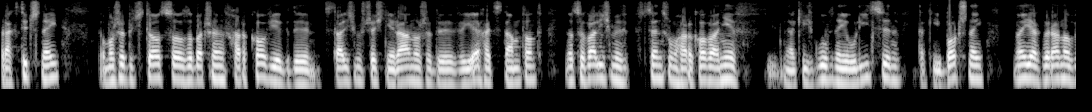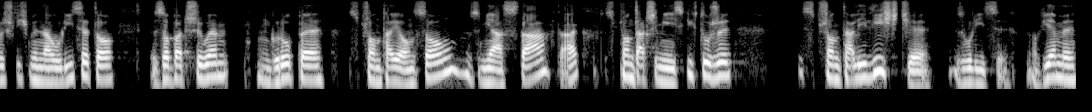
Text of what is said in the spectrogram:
praktycznej, to może być to, co zobaczyłem w Charkowie, gdy staliśmy wcześniej rano, żeby wyjechać stamtąd. Nocowaliśmy w centrum Charkowa, nie w, jakiejś głównej ulicy, takiej bocznej. No i jak rano wyszliśmy na ulicę, to zobaczyłem grupę sprzątającą z miasta, tak, sprzątaczy miejskich, którzy sprzątali liście z ulicy. No wiemy,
